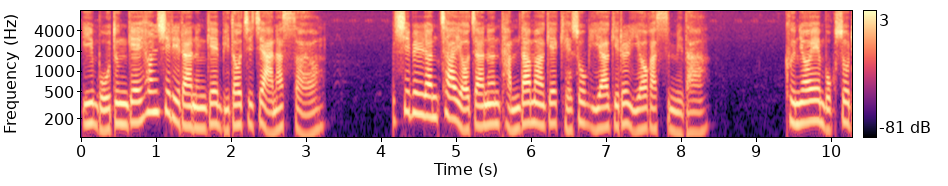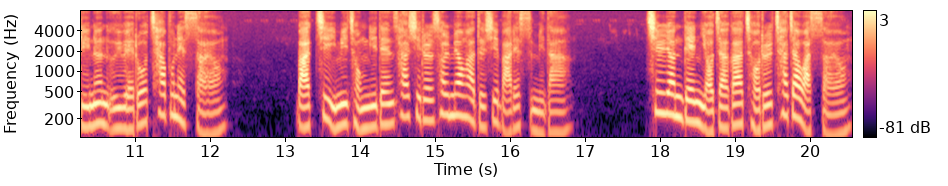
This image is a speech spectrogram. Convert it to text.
이 모든 게 현실이라는 게 믿어지지 않았어요. 11년 차 여자는 담담하게 계속 이야기를 이어갔습니다. 그녀의 목소리는 의외로 차분했어요. 마치 이미 정리된 사실을 설명하듯이 말했습니다. 7년 된 여자가 저를 찾아왔어요.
